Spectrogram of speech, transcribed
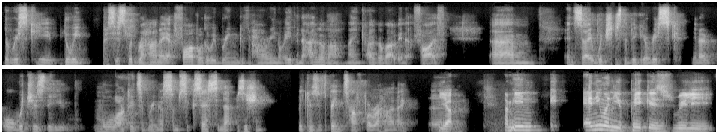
the risk here. Do we persist with Rahane at five, or do we bring Viharin or even Agarwal, make Agarwal in at five, um, and say which is the bigger risk, you know, or which is the more likely to bring us some success in that position? Because it's been tough for Rahane. Um, yep. I mean, anyone you pick is really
